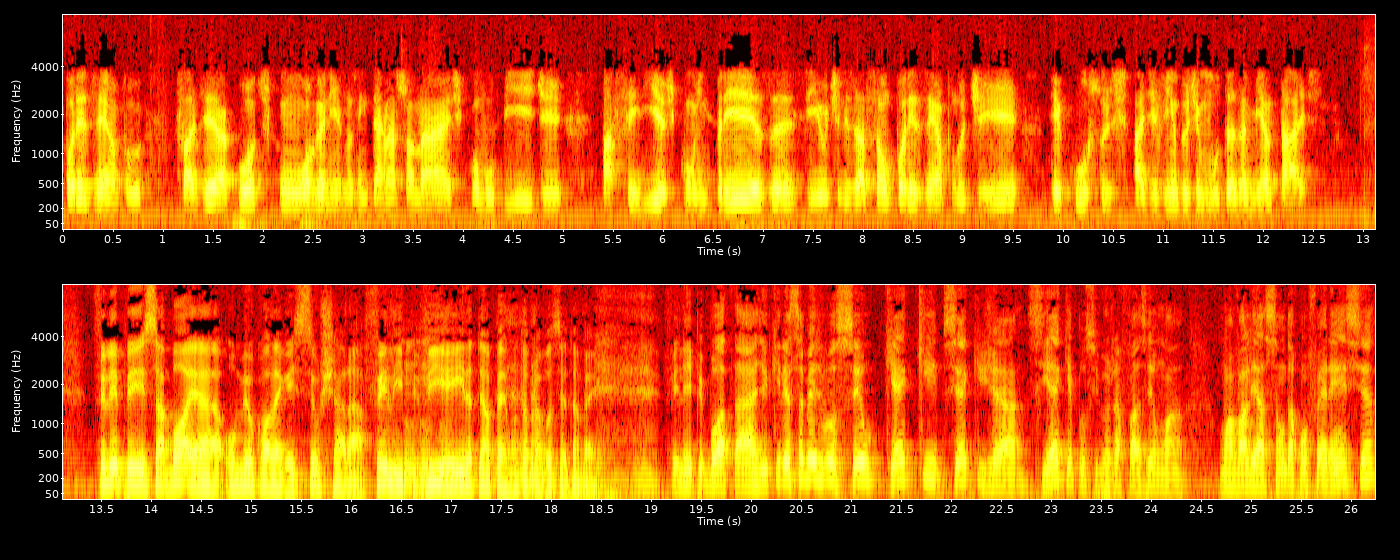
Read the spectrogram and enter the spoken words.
por exemplo, fazer acordos com organismos internacionais como o BID, parcerias com empresas e utilização, por exemplo, de recursos advindos de multas ambientais. Felipe Saboia, o meu colega e seu xará, Felipe Vieira, tem uma pergunta para você também. Felipe, boa tarde. Eu queria saber de você o que é que, se é que já, se é que é possível já fazer uma, uma avaliação da conferência,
